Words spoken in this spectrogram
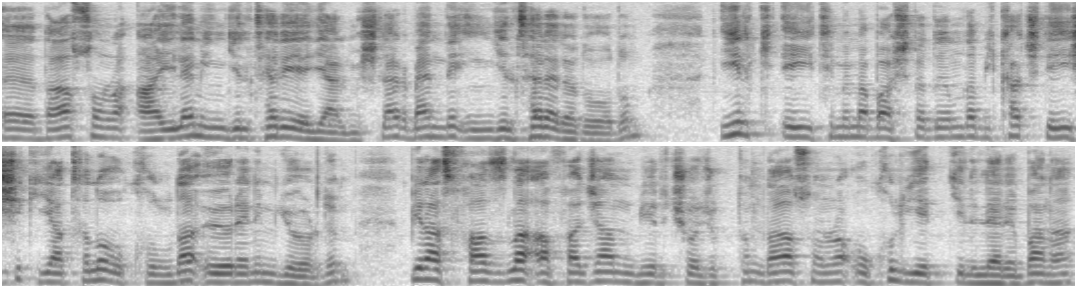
e, daha sonra ailem İngiltere'ye gelmişler. Ben de İngiltere'de doğdum. İlk eğitimime başladığımda birkaç değişik yatılı okulda öğrenim gördüm. Biraz fazla afacan bir çocuktum. Daha sonra okul yetkilileri bana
